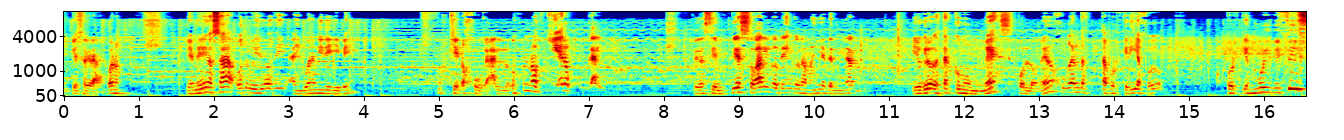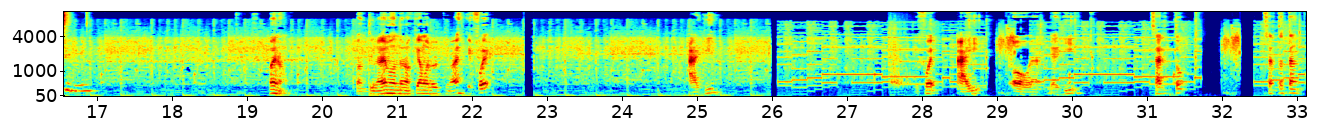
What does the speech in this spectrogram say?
Empiezo a grabar. Bueno, bienvenidos a otro video de Vida IP. No quiero jugarlo, no quiero jugarlo. Pero si empiezo algo, tengo la mañana de terminarlo. Y yo creo que estar como un mes, por lo menos, jugando esta porquería juego. Porque es muy difícil. Bueno, continuaremos donde nos quedamos la última vez, que fue aquí. Y fue ahí. Oh, bueno, de aquí. Salto. Saltos tan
